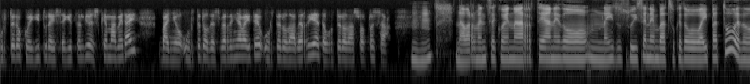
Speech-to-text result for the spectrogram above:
urteroko egitura isegitzen dio eskema berai, baina urtero desberdina baite, urtero da berria eta urtero da sorpresa. Mhm. Nabarmentzekoen artean edo mm, nahi duzu izenen batzuk edo aipatu edo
